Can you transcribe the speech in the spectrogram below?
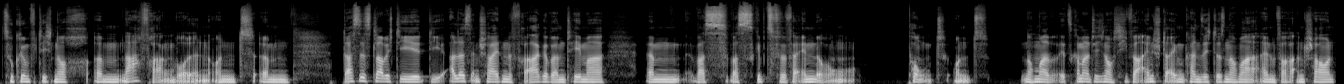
zukünftig noch ähm, nachfragen wollen. Und ähm, das ist, glaube ich, die, die alles entscheidende Frage beim Thema, ähm, was, was gibt's für Veränderungen? Punkt. Und nochmal, jetzt kann man natürlich noch tiefer einsteigen, kann sich das nochmal einfach anschauen.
